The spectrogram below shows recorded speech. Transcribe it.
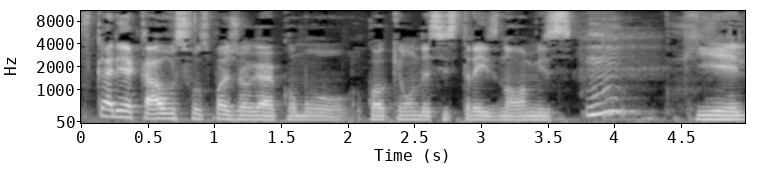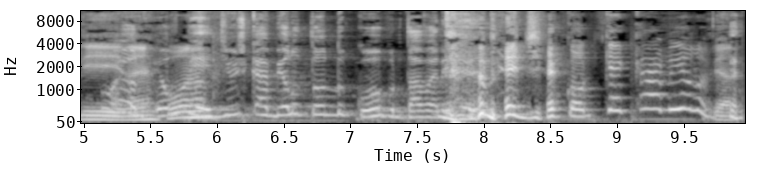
ficaria calvo se fosse pra jogar como qualquer um desses três nomes Que ele, Pô, né? eu, eu porra, perdi os cabelos todos do corpo, não tava nem. eu perdia qualquer cabelo, viado.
